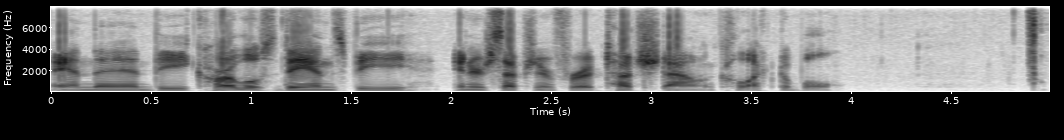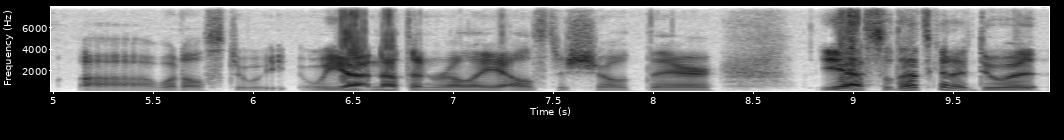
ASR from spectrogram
and then the Karlos Dansby interception for a touchdown collectible. Uh, what else do we? We got nothing really else to show there. Yeah, so that's gonna do it.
